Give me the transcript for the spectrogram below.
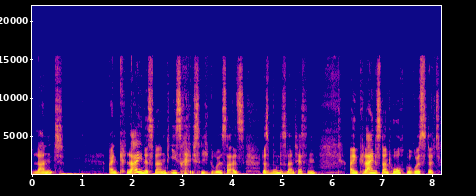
Land, ein kleines Land, Israel ist nicht größer als das Bundesland Hessen, ein kleines Land hochgerüstet,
